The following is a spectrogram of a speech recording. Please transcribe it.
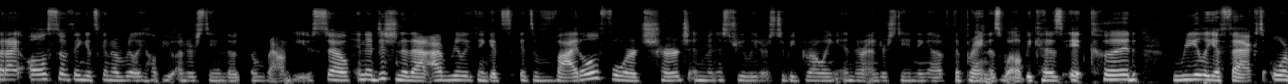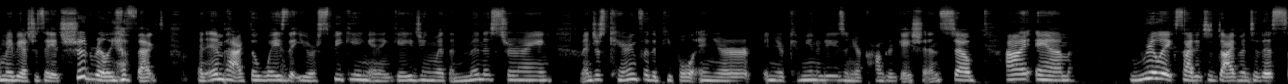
but I also think it's going to really help you understand those around you. So, in addition to that, I really think it's it's vital for church and ministry leaders to be growing in their understanding of the brain as well because it could really affect or maybe I should say it should really affect and impact the ways that you are speaking and engaging with and ministering and just caring for the people in your in your communities and your congregations. So, I am really excited to dive into this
